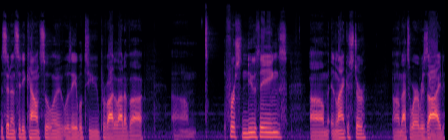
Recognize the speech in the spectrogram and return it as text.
to sit on city council and was able to provide a lot of uh, um, first new things um, in Lancaster. Um, that's where I reside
